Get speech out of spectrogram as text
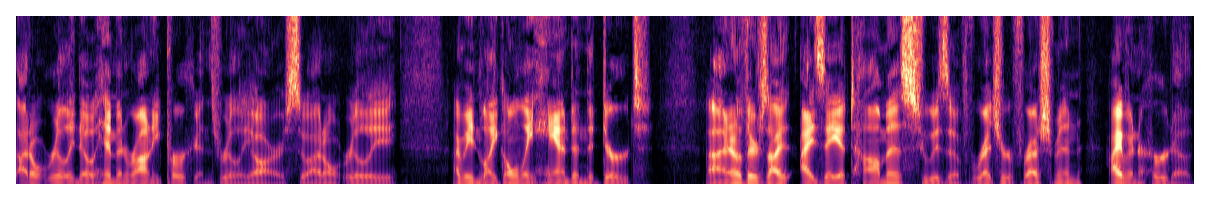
I don't really know him and Ronnie Perkins really are. So I don't really. I mean, like only hand in the dirt. Uh, I know there's I- Isaiah Thomas who is a redshirt freshman. I haven't heard a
